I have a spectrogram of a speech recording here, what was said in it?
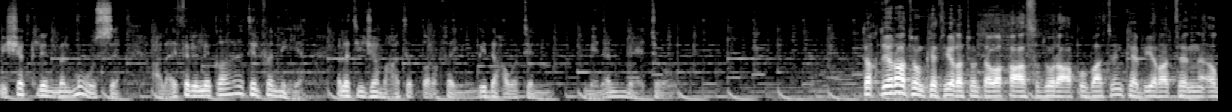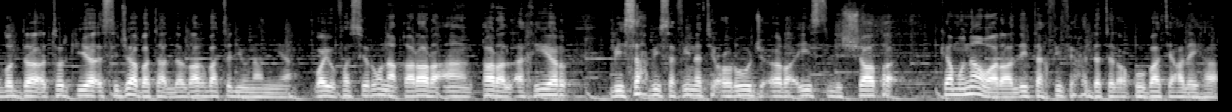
بشكل ملموس على إثر اللقاءات الفنية التي جمعت الطرفين بدعوة من الناتو. تقديرات كثيرة توقع صدور عقوبات كبيرة ضد تركيا استجابة للرغبة اليونانية. ويفسرون قرار أنقرة الأخير بسحب سفينة عروج رئيس للشاطئ كمناورة لتخفيف حدة العقوبات عليها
